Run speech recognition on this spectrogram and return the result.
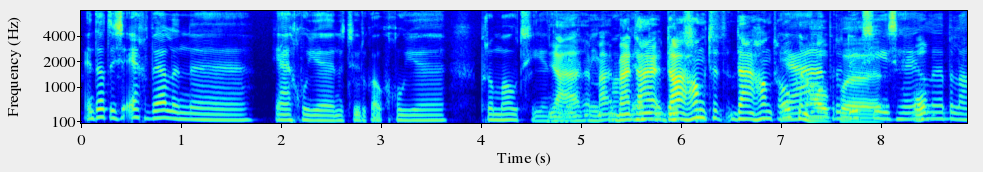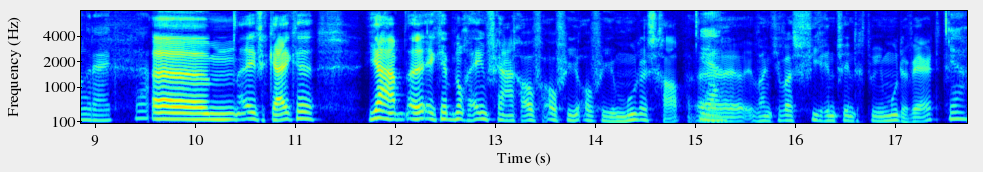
En dat is echt wel een, ja, een goede, natuurlijk ook goede promotie. en, Ja, maar, maar daar, daar, hangt het, daar hangt ook ja, een hoop productie is heel op. belangrijk. Ja. Ehm, even kijken. Ja, eh, ik heb nog één vraag over, over, je, over je moederschap. Ja. Eh, want je was 24 toen je moeder werd. ja.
